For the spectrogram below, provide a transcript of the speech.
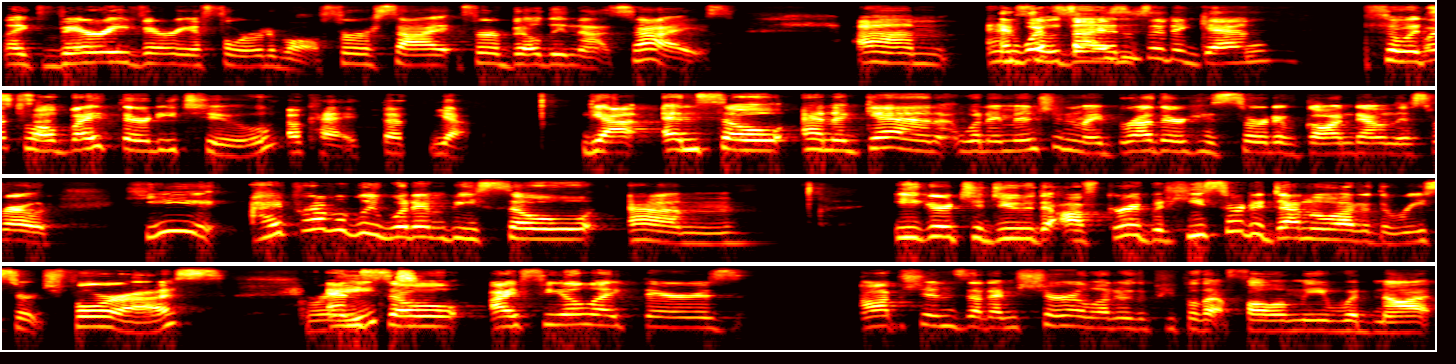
like very very affordable for a size for a building that size. Um and, and what so size then, is it again so it's 12 by 32 okay that yeah yeah. And so, and again, when I mentioned my brother has sort of gone down this road, he, I probably wouldn't be so um, eager to do the off grid, but he's sort of done a lot of the research for us. Great. And so I feel like there's options that I'm sure a lot of the people that follow me would not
